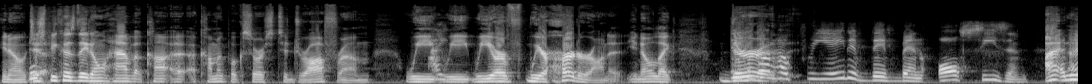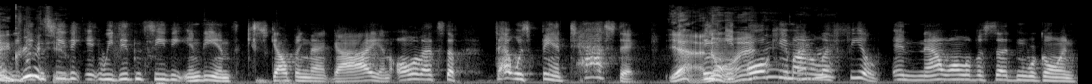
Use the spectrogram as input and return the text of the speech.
You know, just Yeah. because they don't have a, co- a a comic book source to draw from, we I- we we are we are harder on it. You know, like Think they're about how creative they've been all season. I- I we agree didn't with see you. The, we didn't see the Indians scalping that guy and all of that stuff. That was fantastic. yeah It, no it I- all came out of left field, and now all of a sudden we're going,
